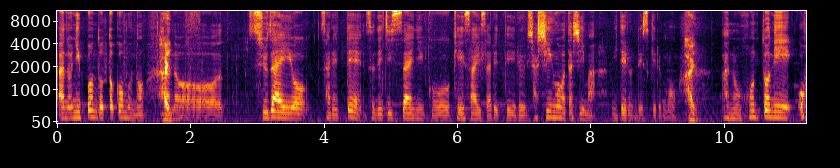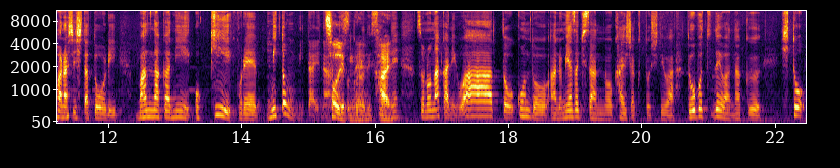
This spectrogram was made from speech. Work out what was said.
はい、あの日本ドットコムの、はい、あの取材をされてそれで実際にこう掲載されている写真を私今見てるんですけれども、はい、あの本当にお話しした通り真ん中に大きいこれミトンみたいな手袋ですよね。そ、ねはい、その中にわーっと今度あの宮崎さんの解釈としては動物ではなく人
